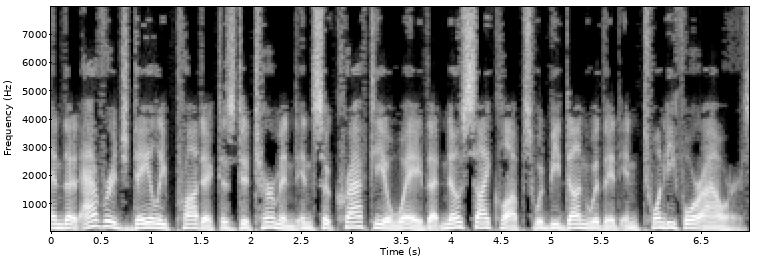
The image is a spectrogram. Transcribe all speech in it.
and that average daily product is determined in so crafty a way that no cyclops would be done with it in 24 hours.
